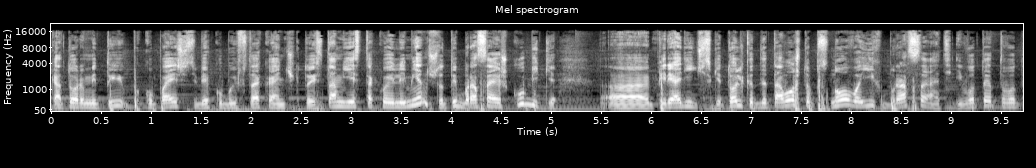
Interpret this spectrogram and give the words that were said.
которыми ты покупаешь себе кубы в стаканчик. То есть там есть такой элемент, что ты бросаешь кубики э, периодически только для того, чтобы снова их бросать. И вот это вот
